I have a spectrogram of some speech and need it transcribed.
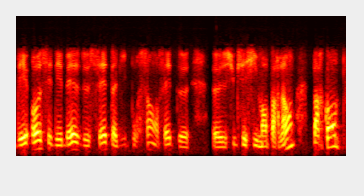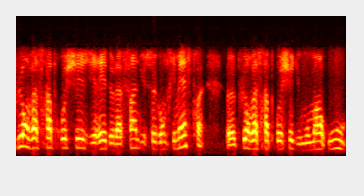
des hausses et des baisses de 7 à 10 en fait euh, euh, successivement parlant. Par contre, plus on va se rapprocher, je dirais, de la fin du second trimestre, euh, plus on va se rapprocher du moment où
